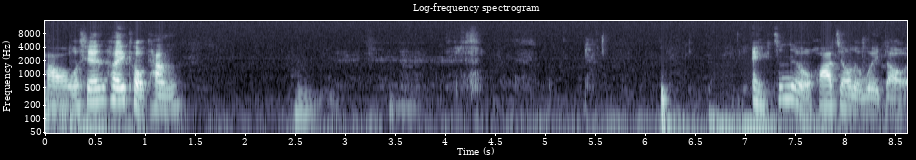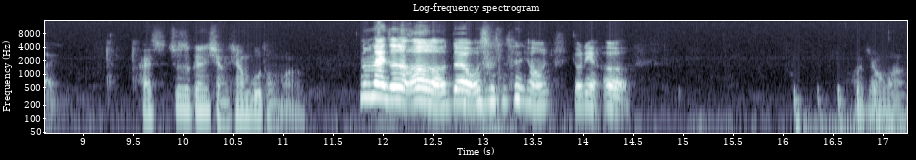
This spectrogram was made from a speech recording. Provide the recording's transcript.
好，我先喝一口汤。哎、欸，真的有花椒的味道哎，还是就是跟想象不同吗？露奈真的饿了，对我真的有有点饿。花椒吗？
